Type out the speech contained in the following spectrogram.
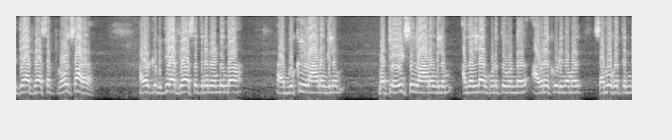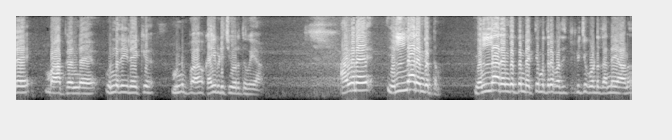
വിദ്യാഭ്യാസ പ്രോത്സാഹനം അവർക്ക് വിദ്യാഭ്യാസത്തിന് വേണ്ടുന്ന ബുക്കുകളാണെങ്കിലും മറ്റ് എയ്ഡ്സുകളാണെങ്കിലും അതെല്ലാം കൊടുത്തുകൊണ്ട് അവരെ കൂടി നമ്മൾ സമൂഹത്തിന്റെ പിന്നെ ഉന്നതിയിലേക്ക് കൈപിടിച്ചു ഉയർത്തുകയാണ്. അങ്ങനെ എല്ലാ രംഗത്തും എല്ലാ രംഗത്തും വ്യക്തിമുദ്ര പതിപ്പിച്ചുകൊണ്ട് തന്നെയാണ്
